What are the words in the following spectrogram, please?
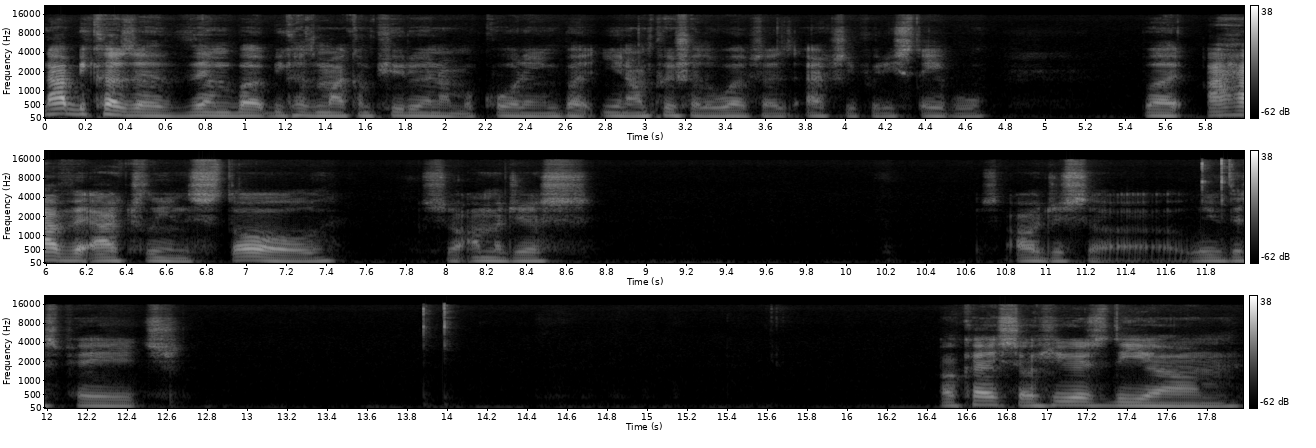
Not because of them, but because of my computer and I'm recording. But, you know, I'm pretty sure the website is actually pretty stable. But I have it actually installed. So I'm going to just... So I'll just uh, leave this page. Okay, so here's the um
